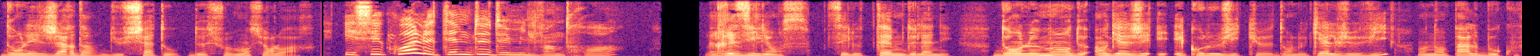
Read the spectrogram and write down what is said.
dans les jardins du château de Chaumont-sur-Loire. Et c'est quoi le thème de 2023 Résilience, c'est le thème de l'année. Dans le monde engagé et écologique dans lequel je vis, on en parle beaucoup.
